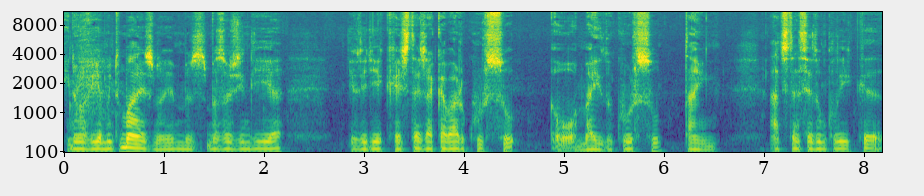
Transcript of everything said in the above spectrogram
e, não havia muito mais, não é? Mas, mas hoje em dia, eu diria que quem esteja a acabar o curso, ou a meio do curso, tem à distância de um clique,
